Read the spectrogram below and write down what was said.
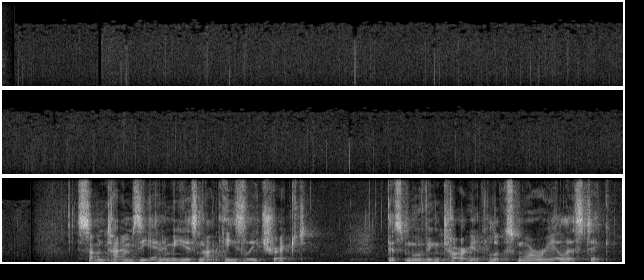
Sometimes the enemy is not easily tricked. This moving target looks more realistic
